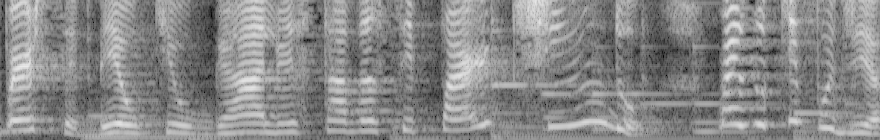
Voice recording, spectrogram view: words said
percebeu que o galho estava se partindo, mas o que podia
